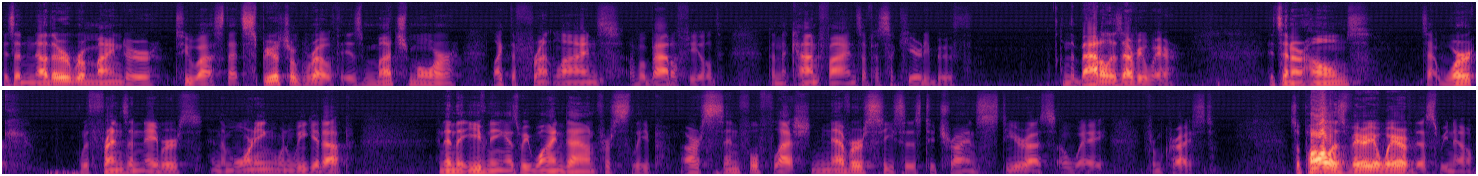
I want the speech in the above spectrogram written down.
is another reminder to us that spiritual growth is much more like the front lines of a battlefield than the confines of a security booth. And the battle is everywhere. It's in our homes, it's at work, with friends and neighbors in the morning when we get up, and in the evening as we wind down for sleep. Our sinful flesh never ceases to try and steer us away from Christ. So, Paul is very aware of this, we know.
